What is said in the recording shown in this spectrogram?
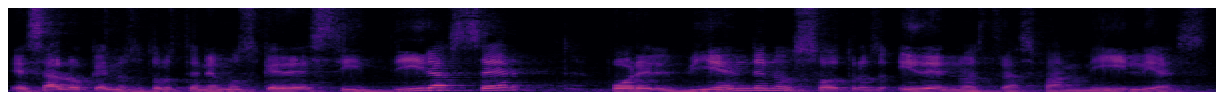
es algo que nosotros tenemos que decidir hacer por el bien de nosotros y de nuestras familias.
